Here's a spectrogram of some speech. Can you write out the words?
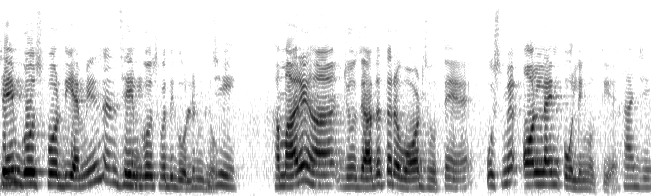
same goes for the Emmys and same goes for the Golden Globe जी। हमारे यहाँ जो ज़्यादातर अवार्ड्स होते हैं उसमें ऑनलाइन पोलिंग होती है। हाँ जी।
